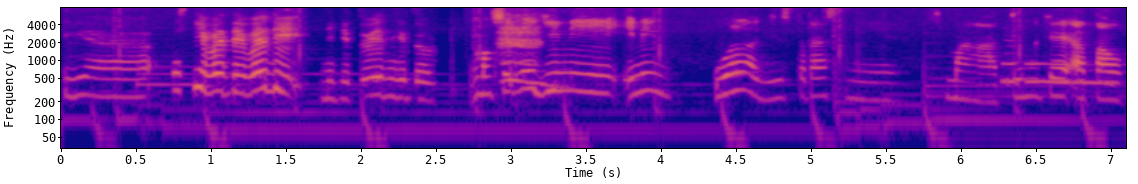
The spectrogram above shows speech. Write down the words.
iya. Terus tiba-tiba di digituin gitu. Maksudnya gini ini gue lagi stres nih semangatin kayak atau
